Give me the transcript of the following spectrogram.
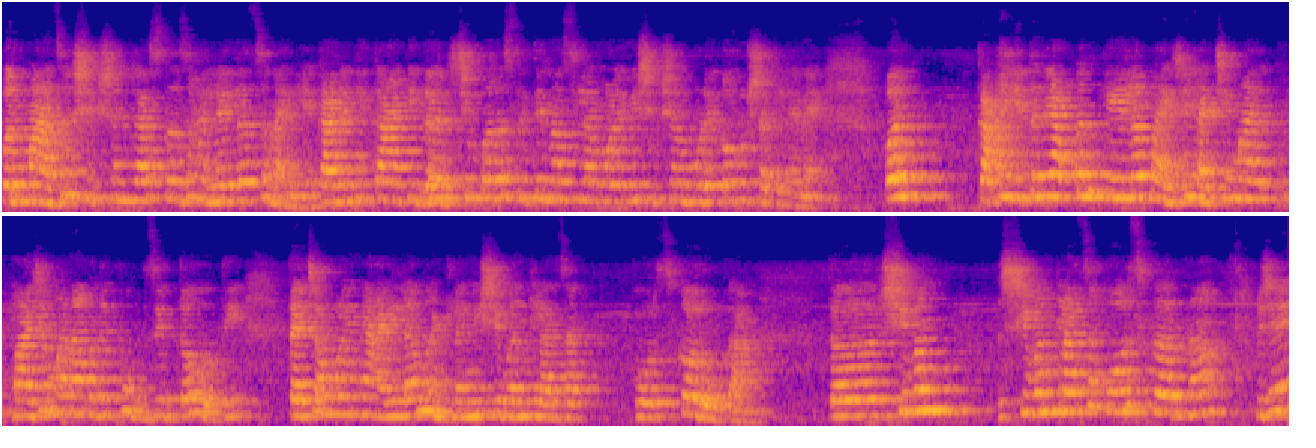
पण माझं शिक्षण जास्त झालेलंच नाहीये. कारण की का की घरची परिस्थिती नसल्यामुळे मी शिक्षण पुढे करू शकले नाही. पण काहीतरी आपण केलं पाहिजे ह्याची माझ्या मनामध्ये खूप जिद्द होती. त्याच्यामुळे मी आईला म्हटलं मी शिवण क्लासात कोर्स करू का? तर शिवण शिवणक्लाचा कोर्स करणं म्हणजे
